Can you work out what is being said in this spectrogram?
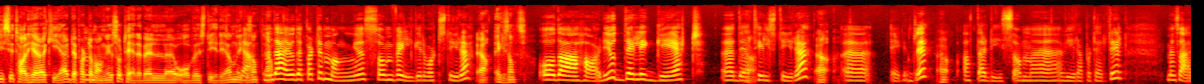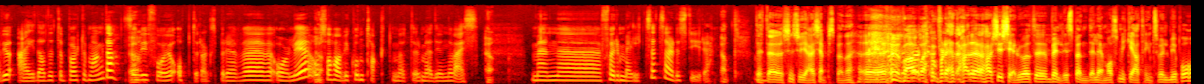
Hvis vi tar hierarkiet her, departementet sorterer vel eh, over styret igjen, ikke Mm. Ja, sant? men det er jo departementet som velger vårt styre. ja, ikke sant? Og da har de jo delegert det Ja. til styret. Eh, egentlig. At det er de som eh, vi rapporterer til. Men så er vi jo eid av et departement, da. Så vi får jo oppdragsbrevet årlig, og så har vi kontaktmøter med de underveis. Ja. Men uh, formelt sett så er det styret. Ja, dette syns jeg er kjempespennende. Eh, For det, her, her skisserer du et veldig spennende dilemma som ikke jeg har tenkt så veldig mye på.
